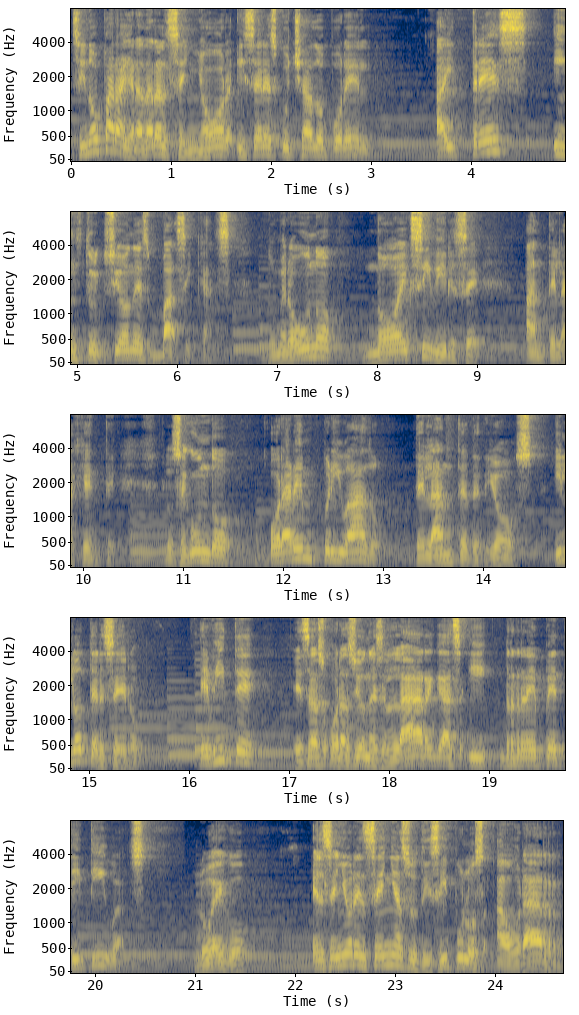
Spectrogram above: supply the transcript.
sino para agradar al Señor y ser escuchado por Él. Hay tres instrucciones básicas. Número uno, no exhibirse ante la gente. Lo segundo, orar en privado delante de Dios. Y lo tercero, evite esas oraciones largas y repetitivas. Luego, el Señor enseña a sus discípulos a orar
